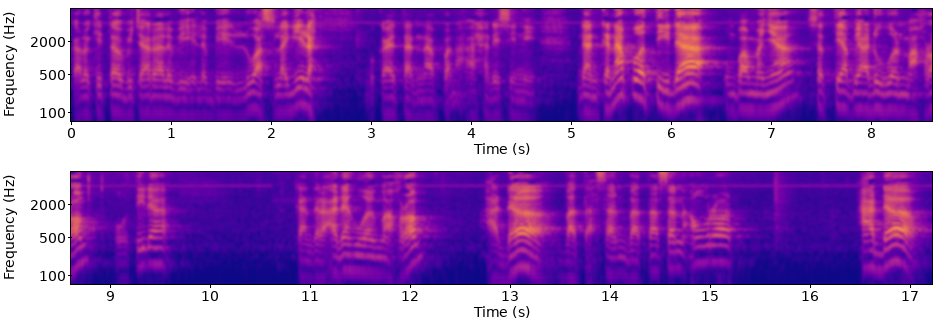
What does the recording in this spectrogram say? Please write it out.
Kalau kita bicara lebih lebih luas lagi lah berkaitan apa nah, hadis ini. Dan kenapa tidak umpamanya setiap yang ada hubungan mahram? Oh tidak. Karena ada hubungan mahram, ada batasan-batasan aurat. Ada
